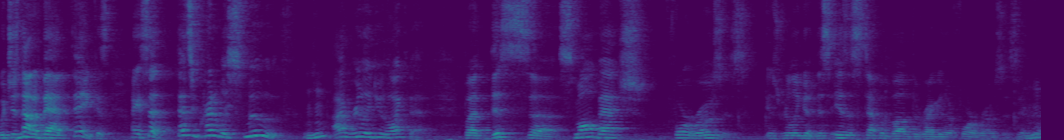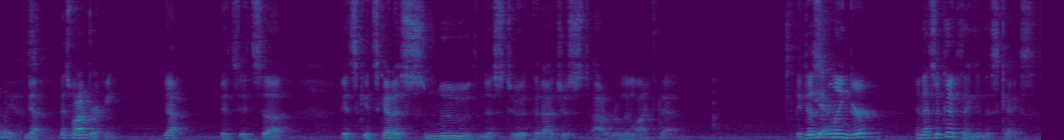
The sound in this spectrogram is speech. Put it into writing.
Which is not a bad thing because, like I said, that's incredibly smooth. Mm-hmm. I really do like that. But this uh, small batch Four Roses is really good. This is a step above the regular Four Roses. It really is. Mm-hmm. Yeah, that's what I'm drinking. Yeah, it's it's uh, it's it's got a smoothness to it that I just I really like that. It doesn't Yeah. linger, and that's a good thing in this case.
